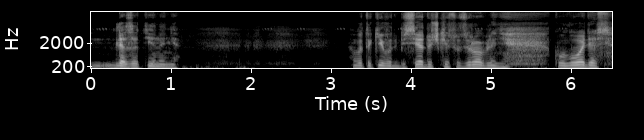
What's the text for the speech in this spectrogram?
для затінення. Ось такі от бесідочки тут зроблені, колодязь.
